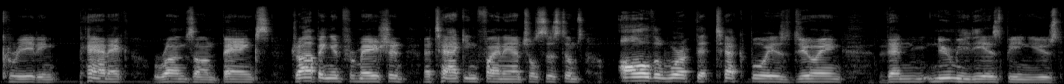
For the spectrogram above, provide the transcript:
creating panic, runs on banks, dropping information, attacking financial systems, all the work that Tech Boy is doing, then new media is being used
